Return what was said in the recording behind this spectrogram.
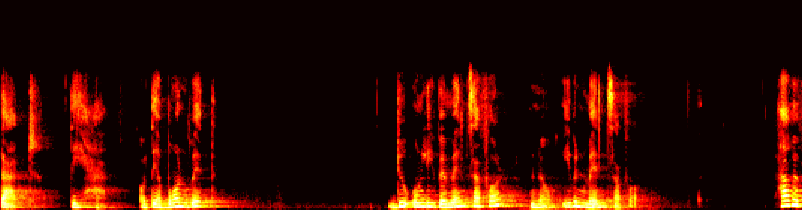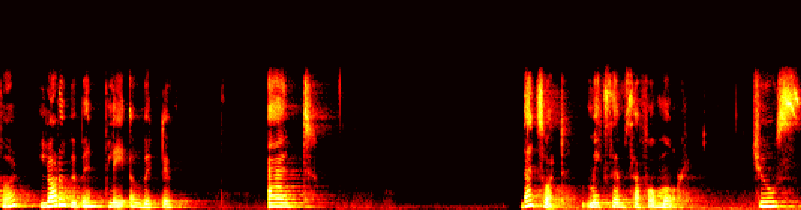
that they have or they are born with. Do only women suffer? No, even men suffer. However, a lot of women play a victim, and that's what makes them suffer more. Choose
